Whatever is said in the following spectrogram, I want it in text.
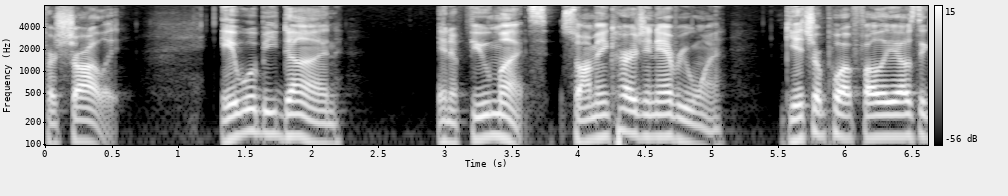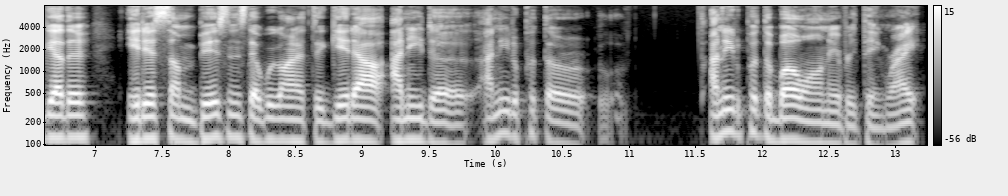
for Charlotte. It will be done in a few months. So I'm encouraging everyone, get your portfolios together. It is some business that we're gonna have to get out. I need to I need to put the I need to put the bow on everything, right?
